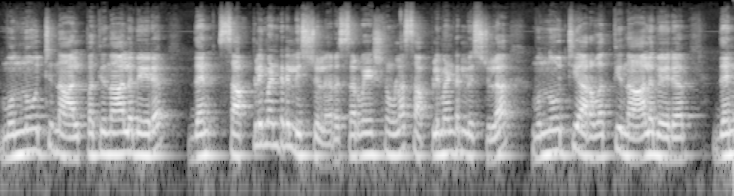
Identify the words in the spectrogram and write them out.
മുന്നൂറ്റി നാൽപ്പത്തിനാല് പേര് ദെൻ സപ്ലിമെന്ററി ലിസ്റ്റിൽ റിസർവേഷനുള്ള സപ്ലിമെന്ററി ലിസ്റ്റിൽ മുന്നൂറ്റി അറുപത്തി നാല് പേര് ദെൻ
